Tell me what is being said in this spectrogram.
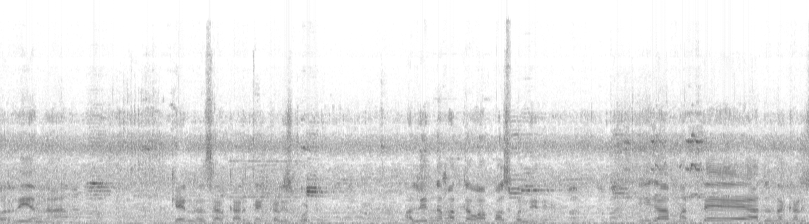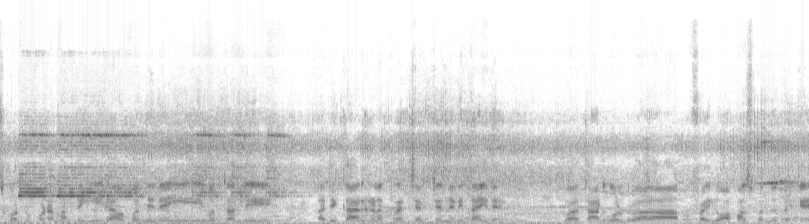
ವರದಿಯನ್ನು ಕೇಂದ್ರ ಸರ್ಕಾರಕ್ಕೆ ಕಳಿಸ್ಕೊಟ್ರು. ಅಲ್ಲಿಂದ ಮತ್ತೆ ವಾಪಸ್ ಬಂದಿದೆ. ಈಗ ಮತ್ತೆ ಅದನ್ನು ಕಳಿಸ್ಕೊಟ್ರು ಕೂಡ ಮತ್ತೆ ಈಗ ಬಂದಿದೆ. ಈ ಇವತ್ತು ಅಲ್ಲಿ ಅಧಿಕಾರಿಗಳ ಹತ್ರ ಚರ್ಚೆ ನಡೀತಾ ಇದೆ. ವ- ಕಾಡುಗೊಳ್ರು ಆ ಫೈಲ್ ವಾಪಸ್ ಬಂದದ್ದಕ್ಕೆ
